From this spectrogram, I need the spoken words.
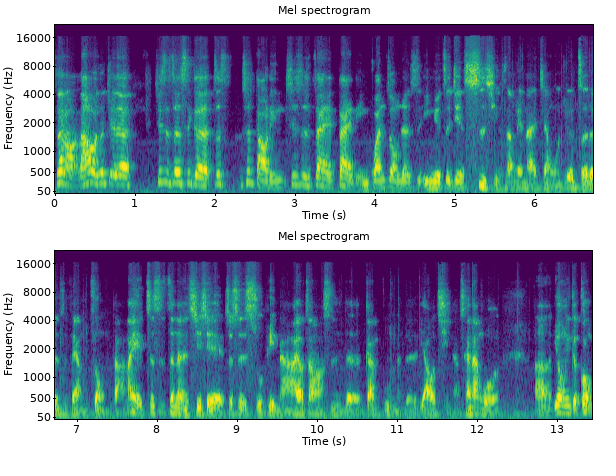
然后，然后我就觉得，其实这是一个，这是导聆，其实，在带领观众认识音乐这件事情上面来讲，我觉得责任是非常重大。那也这是真的，谢谢，就是薯品啊，还有张老师的干部们的邀请啊，才让我，呃，用一个公，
